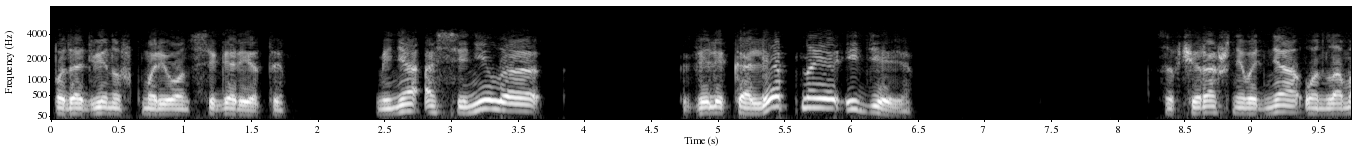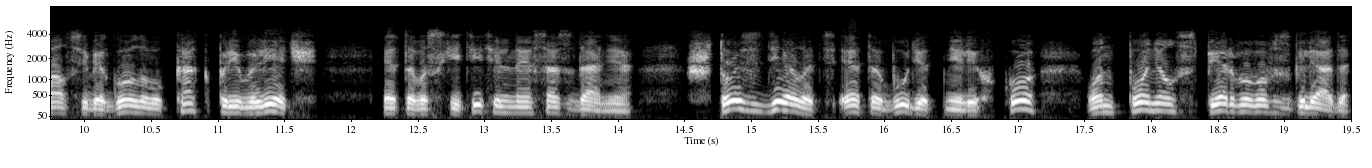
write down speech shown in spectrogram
пододвинув к Марион сигареты. «Меня осенила великолепная идея». Со вчерашнего дня он ломал себе голову, как привлечь это восхитительное создание. Что сделать это будет нелегко, он понял с первого взгляда.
